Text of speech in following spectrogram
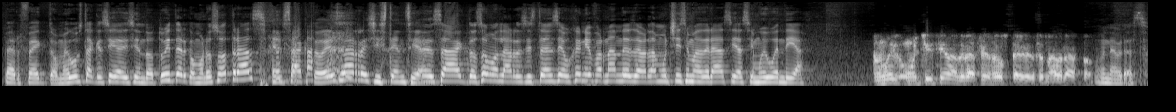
Perfecto, me gusta que siga diciendo Twitter como nosotras. Exacto, es la resistencia. Exacto, somos la resistencia. Eugenio Fernández, de verdad, muchísimas gracias y muy buen día. muchísimas gracias a ustedes, un abrazo. Un abrazo.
